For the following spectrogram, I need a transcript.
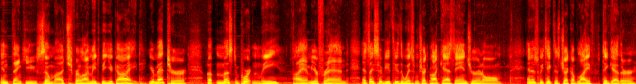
And thank you so much for allowing me to be your guide, your mentor, but most importantly, I am your friend as I serve you through the Wisdom Trek podcast and journal. And as we take this trek of life together,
